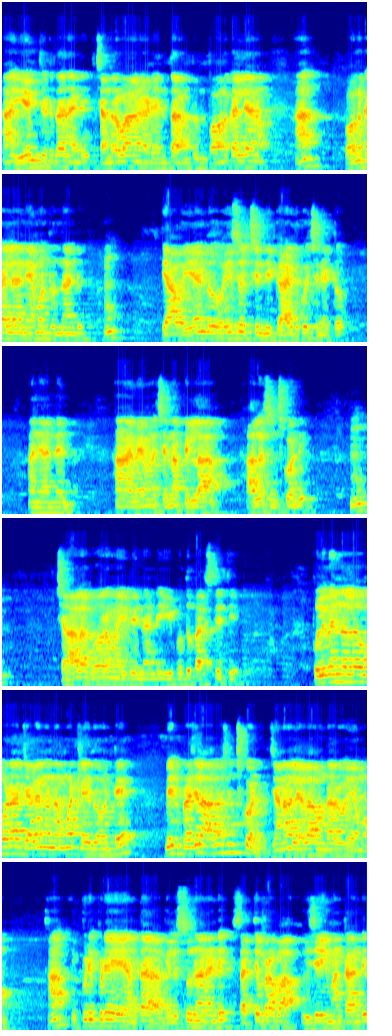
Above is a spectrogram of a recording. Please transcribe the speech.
ఏమి ఏం చంద్రబాబు నాయుడు ఎంత అంటుంది? పవన్ కళ్యాణ్ పవన్ కళ్యాణ్ ఏమంటుందండి? యాభై ఏళ్ళు వయసు వచ్చింది గాడికి వచ్చినట్టు అని అన్నది ఏమైనా చిన్న పిల్ల? ఆలోచించుకోండి. చాలా ఘోరం అయిపోయిందండి ఈ బుద్ధు పరిస్థితి. పులివెందుల్లో కూడా జగన్ నమ్మట్లేదు అంటే మీరు ప్రజలు ఆలోచించుకోండి జనాలు ఎలా ఉన్నారో ఏమో. ఇప్పుడిప్పుడే అంతా గెలుస్తున్నారండి. సత్యప్రభ విజయం అంట అండి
